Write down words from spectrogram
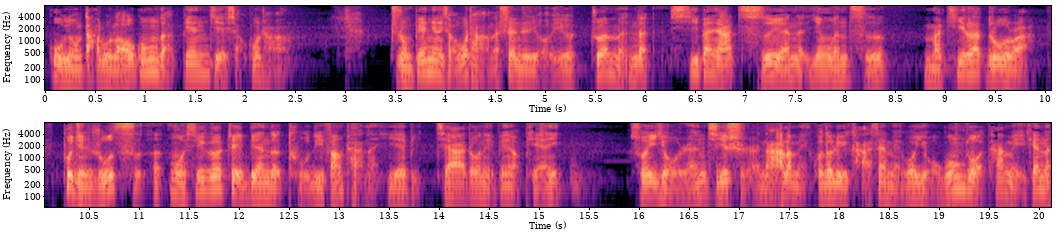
雇佣大陆劳工的边界小工厂。这种边境小工厂呢，甚至有一个专门的西班牙词源的英文词 “maquiladora”。不仅如此，墨西哥这边的土地房产呢，也比加州那边要便宜。所以有人即使拿了美国的绿卡，在美国有工作，他每天呢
